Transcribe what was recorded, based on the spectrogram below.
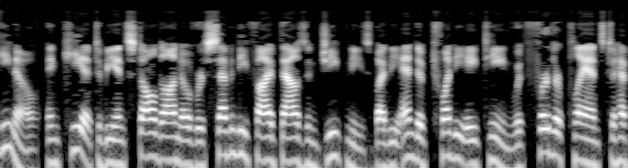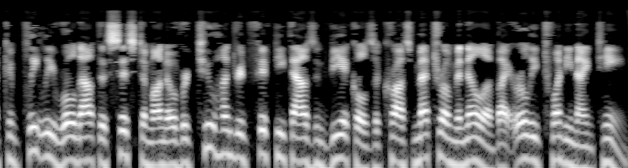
Hino, and Kia to be installed on over 75,000 jeepneys by the end of 2018 with further plans to have completely rolled out the system on over 250,000 vehicles across Metro Manila by early 2019.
